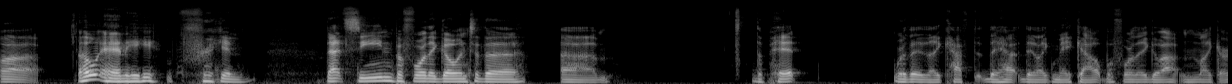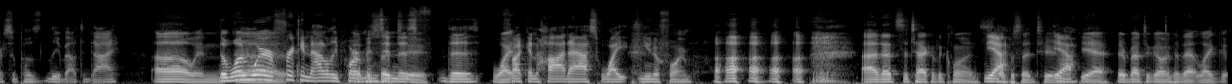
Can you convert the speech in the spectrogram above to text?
uh Oh, Annie. freaking that scene before they go into the um the pit where they like have to they have they like make out before they go out and like are supposedly about to die. Oh, and The one where uh, freaking Natalie Portman's in this the White- fucking hot ass white uniform. uh, that's Attack of the Clones. Yeah. episode two. Yeah. yeah, they're about to go into that like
